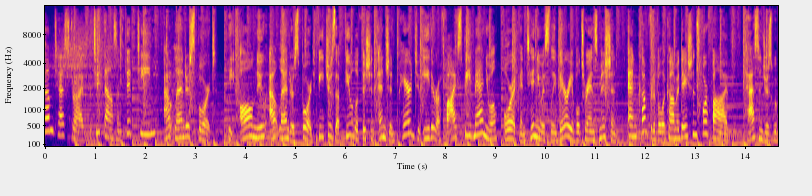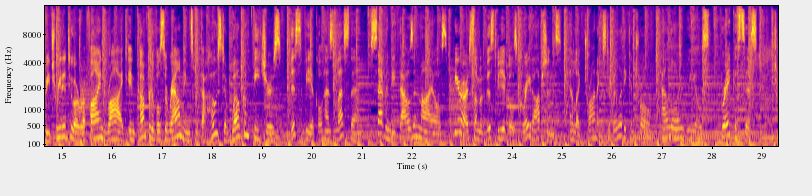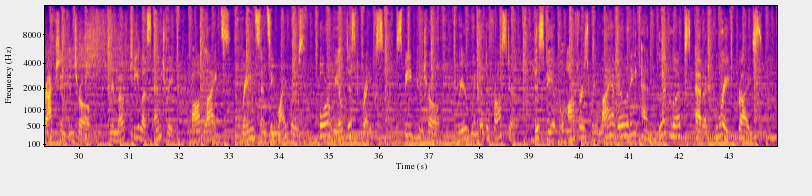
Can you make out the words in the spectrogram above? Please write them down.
Come test drive the 2015 Outlander Sport. The all-new Outlander Sport features a fuel-efficient engine paired to either a five-speed manual or a continuously variable transmission and comfortable accommodations for five. Passengers will be treated to a refined ride in comfortable surroundings with a host of welcome features. This vehicle has less than 70,000 miles. Here are some of this vehicle's great options. Electronic stability control, alloy wheels, brake assist, traction control, remote keyless entry, fog lights, rain sensing wipers, four-wheel disc brakes, speed control, rear window defroster. This vehicle offers reliability and good looks at a great price.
